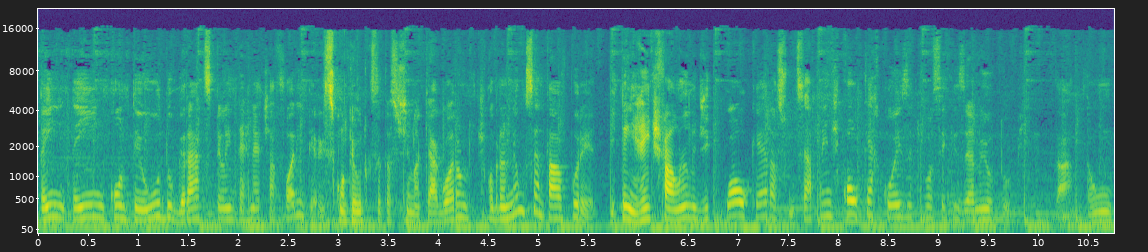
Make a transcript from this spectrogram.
tem, tem conteúdo grátis pela internet afora inteira. Esse conteúdo que você está assistindo aqui agora, eu não estou te cobrando nem um centavo por ele. E tem gente falando de qualquer assunto. Você aprende qualquer coisa que você quiser no YouTube. Tá? Então,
